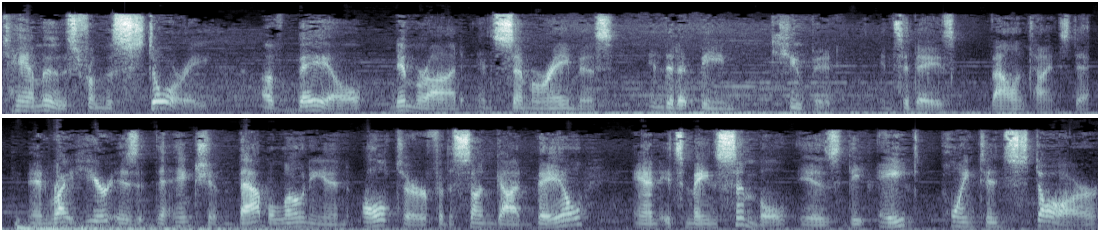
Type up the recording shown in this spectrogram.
Tammuz, from the story of Baal, Nimrod, and Semiramis, ended up being Cupid in today's Valentine's Day. And right here is the ancient Babylonian altar for the sun god Baal and its main symbol is the eight pointed star,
